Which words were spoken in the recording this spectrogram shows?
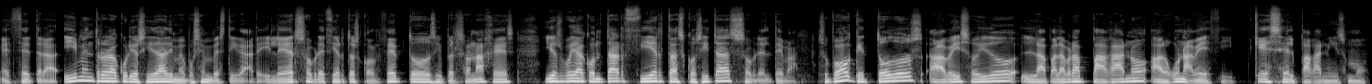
etc. Y me entró la curiosidad y me puse a investigar y leer sobre ciertos conceptos y personajes y os voy a contar ciertas cositas sobre el tema. Supongo que todos habéis oído la palabra pagano alguna vez y ¿qué es el paganismo?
